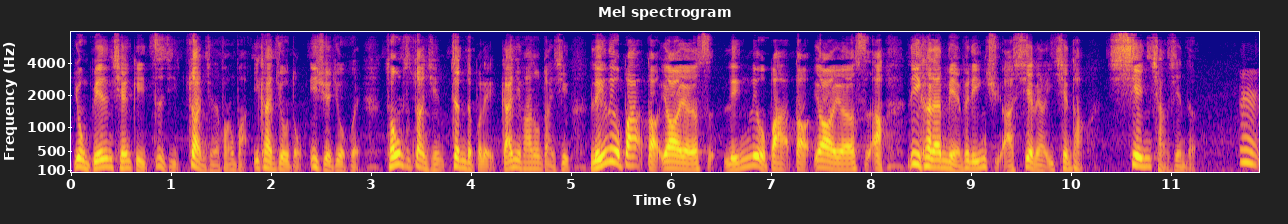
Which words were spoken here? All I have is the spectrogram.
用别人钱给自己赚钱的方法，一看就懂，一学就会，从此赚钱真的不累。赶紧发送短信零六八到幺二幺幺四零六八到幺二幺幺。啊，立刻来免费领取啊！限量一千套，先抢先得。嗯，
